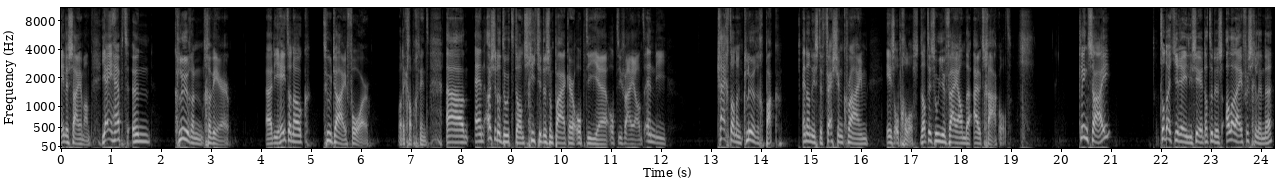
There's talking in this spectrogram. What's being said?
Hele saaie man. Jij hebt een kleurengeweer. Eh, die heet dan ook To Die For. Wat ik grappig vind. Ehm, en als je dat doet, dan schiet je dus een paar keer op die, eh, op die vijand. En die krijgt dan een kleurig pak. En dan is de fashion crime is opgelost. Dat is hoe je vijanden uitschakelt. Klinkt saai. Totdat je realiseert dat er dus allerlei verschillende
